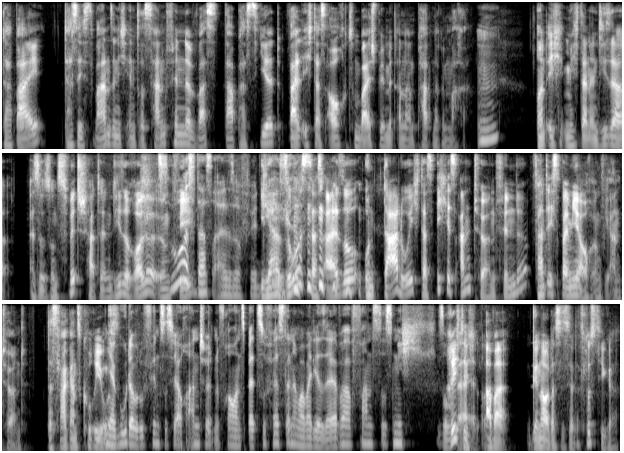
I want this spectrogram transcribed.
dabei, dass ich es wahnsinnig interessant finde, was da passiert, weil ich das auch zum Beispiel mit anderen Partnerinnen mache. Mhm. Und ich mich dann in dieser, also so ein Switch hatte, in diese Rolle irgendwie. So ist das also für die. Ja, so ist das also. Und dadurch, dass ich es antörend finde, fand ich es bei mir auch irgendwie antörend. Das war ganz kurios. Ja gut, aber du findest es ja auch antörend, eine Frau ans Bett zu fesseln, aber bei dir selber fandst du es nicht so Richtig, geil. aber genau das ist ja das Lustige.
